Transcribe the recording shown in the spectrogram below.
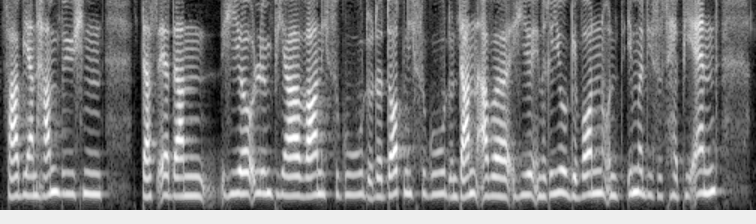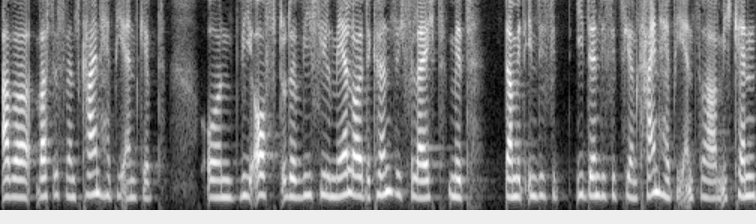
Fabian Hambüchen, dass er dann hier Olympia war nicht so gut oder dort nicht so gut und dann aber hier in Rio gewonnen und immer dieses Happy End. Aber was ist, wenn es kein Happy End gibt? Und wie oft oder wie viel mehr Leute können sich vielleicht mit damit identifizieren, kein Happy End zu haben? Ich kenne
